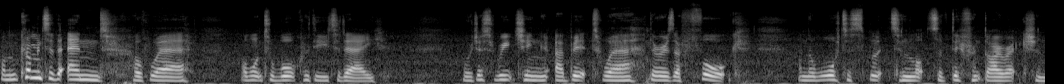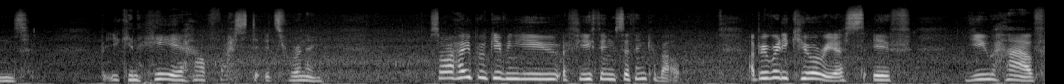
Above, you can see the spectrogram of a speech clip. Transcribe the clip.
Well, I'm coming to the end of where I want to walk with you today. We're just reaching a bit where there is a fork and the water splits in lots of different directions. But you can hear how fast it's running. So I hope I've given you a few things to think about. I'd be really curious if you have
